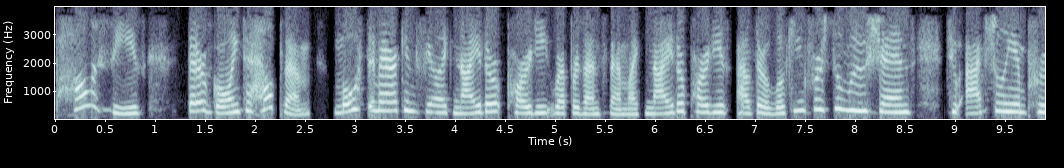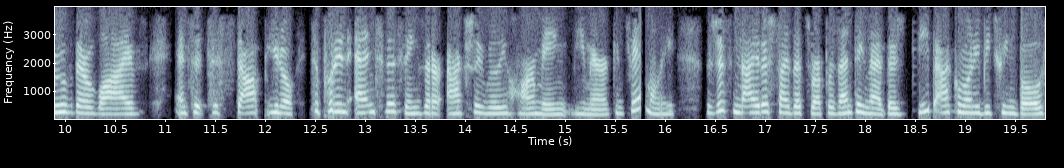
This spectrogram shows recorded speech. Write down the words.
policies that are going to help them. Most Americans feel like neither party represents them, like neither party is out there looking for solutions to actually improve their lives and to, to stop, you know, to put an end to the things that are actually really harming the American family. There's just neither side that's representing that. There's deep acrimony between both.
